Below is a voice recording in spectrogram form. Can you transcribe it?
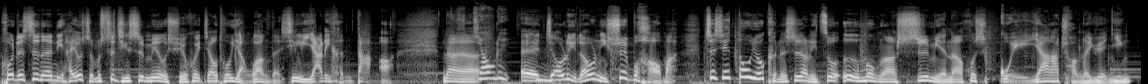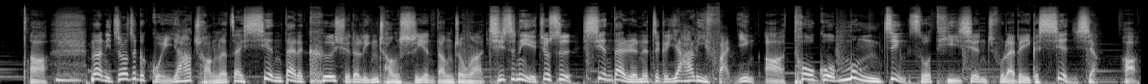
或者是呢，你还有什么事情是没有学会交托仰望的，心理压力很大啊？那焦虑，呃，焦虑，然后你睡不好嘛，这些都有可能是让你做噩梦啊、失眠啊，或是鬼压床的原因啊。那你知道这个鬼压床呢，在现代的科学的临床实验当中啊，其实呢，也就是现代人的这个压力反应啊，透过梦境所体现出来的一个现象。好，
